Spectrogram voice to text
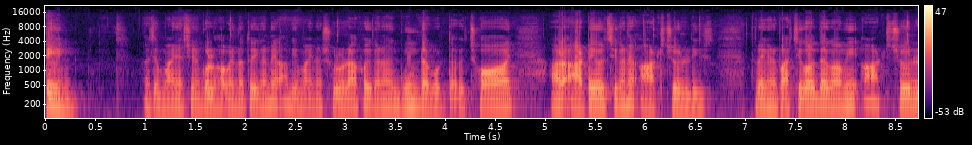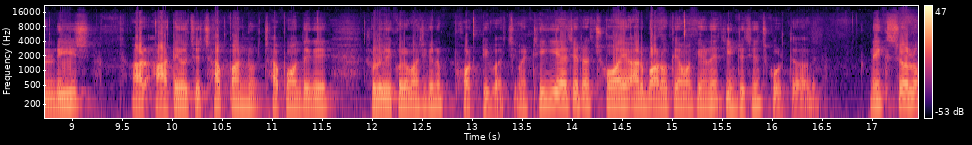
টেন আচ্ছা মাইনাস টেন করলে হবে না তো এখানে। আগে মাইনাস ষোলো রাখো, এখানে গুণটা করতে হবে। ছয় আর আটে হচ্ছে এখানে আটচল্লিশ। তাহলে এখানে পাচ্ছি কত দেখো আমি? আটচল্লিশ। আর আটে হচ্ছে ছাপ্পান্ন। ছাপ্পান্ন থেকে ষোলো বিক করে পাচ্ছি এখানে ফর্টি পাচ্ছি। মানে ঠিকই আছে, এটা ছয় আর বারোকে আমাকে এখানে ইন্টারচেঞ্জ করতে হবে। নেক্সট চলো,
